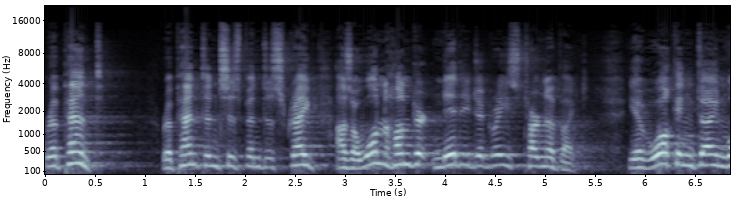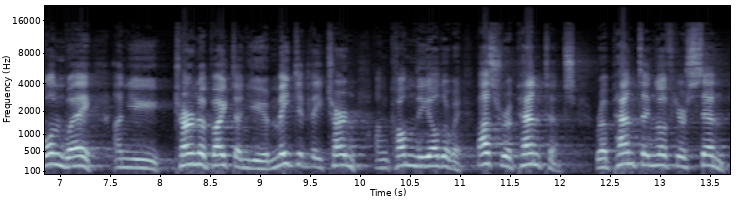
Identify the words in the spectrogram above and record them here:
Repent. Repentance has been described as a 180 degrees turnabout. You're walking down one way and you turn about and you immediately turn and come the other way. That's repentance, repenting of your sin.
